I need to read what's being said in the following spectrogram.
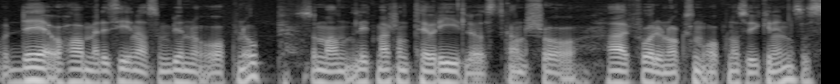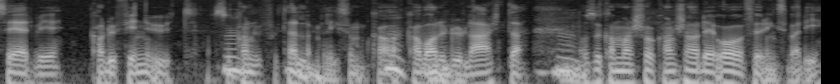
Og det å ha medisiner som begynner å åpne opp, som man litt mer sånn teoriløst kan se Her får du noe som åpner psyken din, så ser vi hva du finner ut. Og så kan du fortelle liksom hva, hva var det du lærte. Og så kan man se, kanskje har det overføringsverdi.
